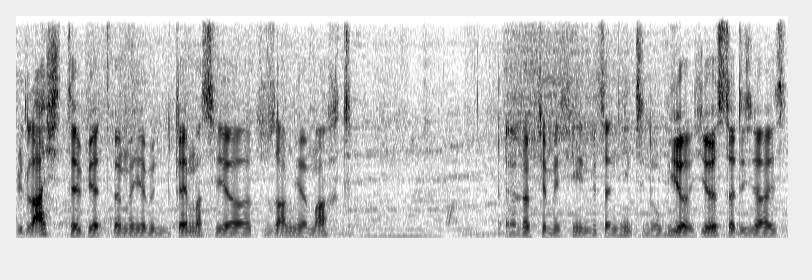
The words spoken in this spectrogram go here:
wie leicht der wird, wenn man hier mit dem Game Master hier zusammen hier macht. Er läuft hier mit, hin, mit seinen Hähnchen rum. Hier, hier ist er, dieser heißt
